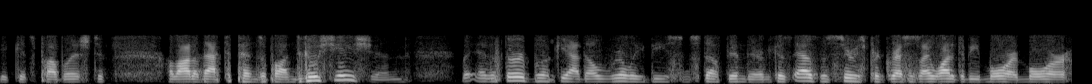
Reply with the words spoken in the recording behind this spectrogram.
it gets published. A lot of that depends upon negotiation. But in the third book, yeah, there'll really be some stuff in there because as the series progresses, I want it to be more and more.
